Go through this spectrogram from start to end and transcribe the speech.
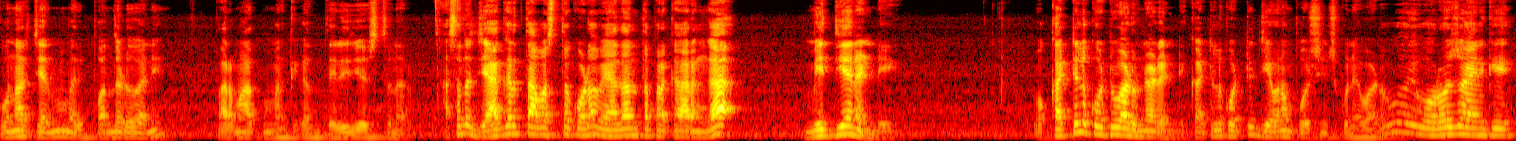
పునర్జన్మ మరి పొందడు అని పరమాత్మ మనకి తెలియజేస్తున్నారు. అసలు జాగ్రత్త అవస్థ కూడా వేదాంత ప్రకారంగా మిథ్యనండి. ఒక కట్టెలు కొట్టివాడు ఉన్నాడండి. కట్టెలు కొట్టి జీవనం పోషించుకునేవాడు. ఓ రోజు ఆయనకి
